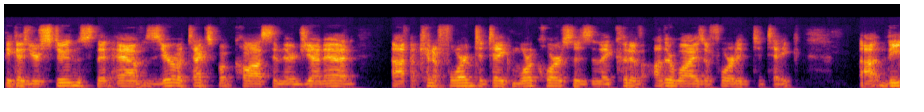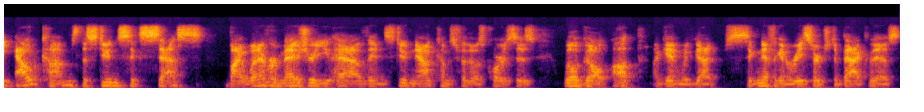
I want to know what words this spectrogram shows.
because your students that have zero textbook costs in their gen ed uh, can afford to take more courses than they could have otherwise afforded to take. Uh, the outcomes, the student success, by whatever measure you have in student outcomes for those courses, will go up. Again, we've got significant research to back this.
